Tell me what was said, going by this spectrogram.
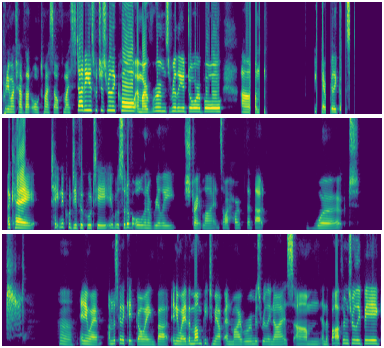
pretty much have that all to myself for my studies which is really cool and my room's really adorable. Um yeah really good. Okay technical difficulty it was sort of all in a really straight line so I hope that that worked Huh. Anyway, I'm just gonna keep going. But anyway, the mum picked me up, and my room is really nice. Um, and the bathroom's really big,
